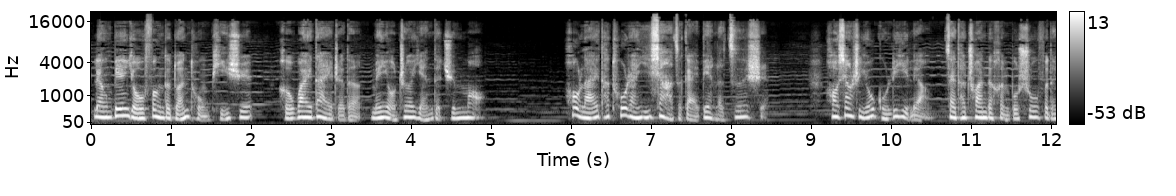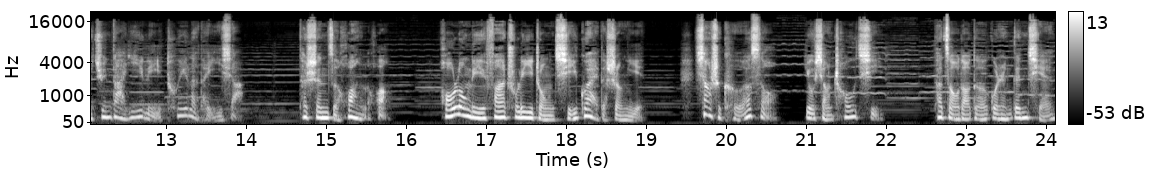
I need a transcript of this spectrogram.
两边有缝的短筒皮靴和歪戴着的没有遮掩的军帽。后来他突然一下子改变了姿势，好像是有股力量在他穿得很不舒服的军大衣里推了他一下，他身子晃了晃，喉咙里发出了一种奇怪的声音，像是咳嗽，又像抽泣。他走到德国人跟前。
